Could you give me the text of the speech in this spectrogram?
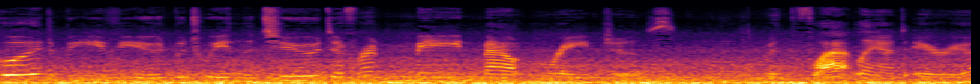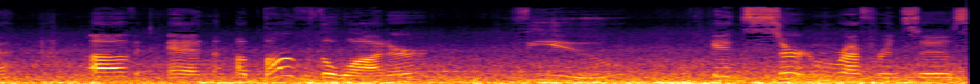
could be viewed between the two different main mountain ranges with the flatland area of an above the water view in certain references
